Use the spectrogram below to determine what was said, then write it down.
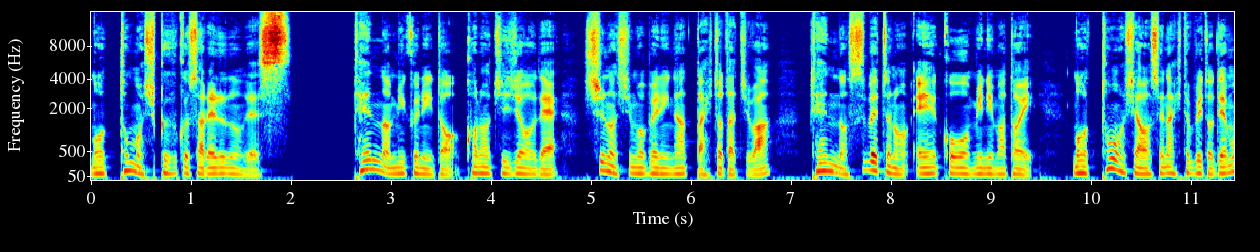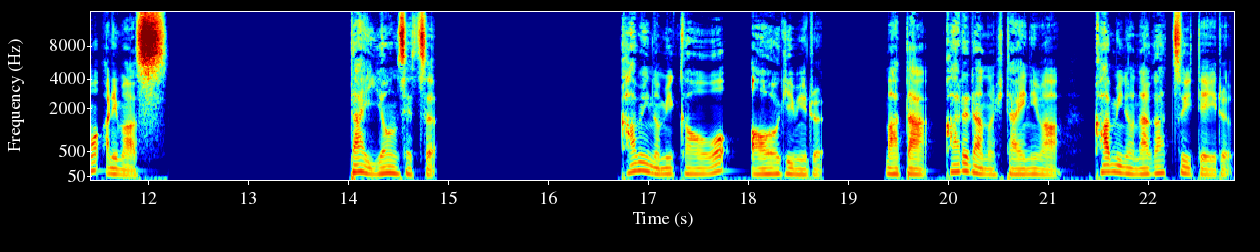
最も祝福されるのです。天の御国とこの地上で主のしもべになった人たちは、天のすべての栄光を身にまとい、最も幸せな人々でもあります。第4節神の御顔を仰ぎ見る。また彼らの額には神の名がついている。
